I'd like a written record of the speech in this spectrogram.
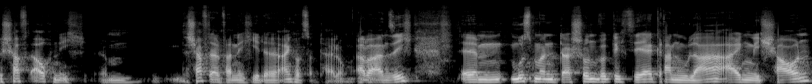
schafft auch nicht, ähm, das schafft einfach nicht jede Einkaufsabteilung. Aber an sich ähm, muss man da schon wirklich sehr granular eigentlich schauen,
